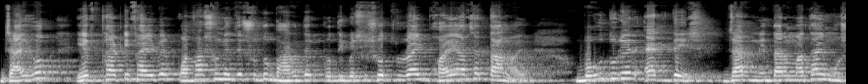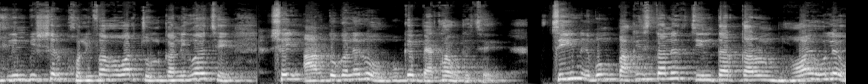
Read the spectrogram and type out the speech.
যাই হোক এফ থার্টি ফাইভের কথা শুনে যে শুধু ভারতের প্রতিবেশী শত্রুরাই ভয়ে আছে তা নয় বহুদূরের এক দেশ যার নেতার মাথায় মুসলিম বিশ্বের খলিফা হওয়ার চুলকানি হয়েছে, সেই আর্দোগানেরও বুকে ব্যথা উঠেছে। চীন এবং পাকিস্তানের চিন্তার কারণ ভয় হলেও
